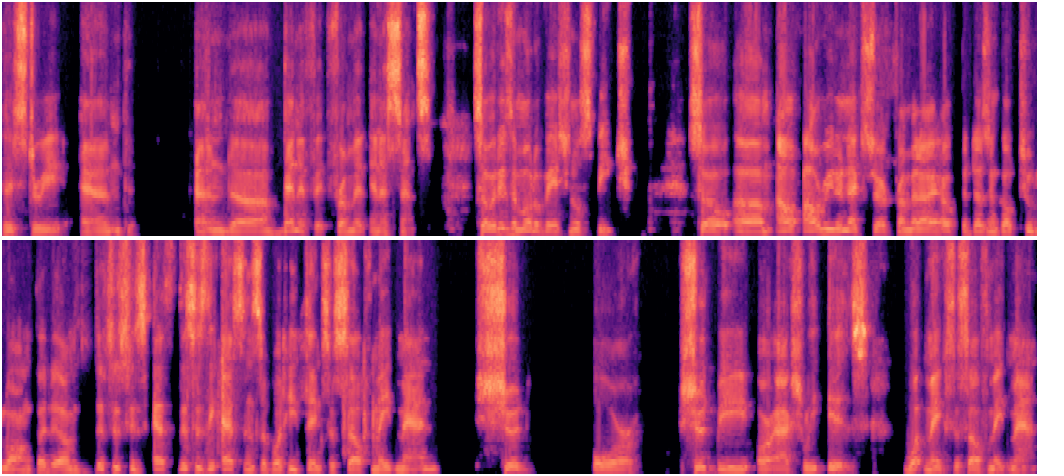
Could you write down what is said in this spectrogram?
history and and uh, benefit from it in a sense. So it is a motivational speech. So um, I'll I'll read an excerpt from it. I hope it doesn't go too long, but um, this is his this is the essence of what he thinks a self-made man should or should be or actually is. What makes a self-made man?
